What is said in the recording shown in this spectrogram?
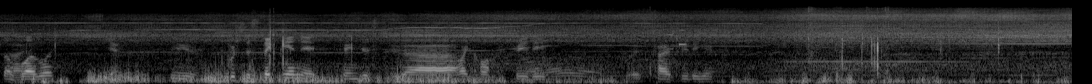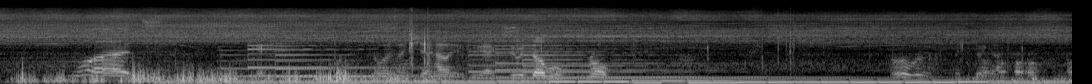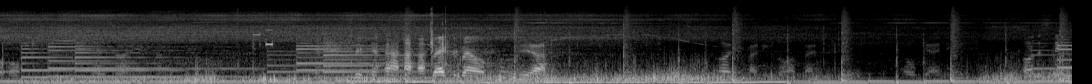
Sounds lovely. Yeah. You push the stick in, it changes to uh, what you call 3D. So let's try 3D again. What? I wasn't sure how it reacts. Do a double roll. Oh, it's going up. Uh-oh. Uh-oh. That's Back to balance. yeah. Oh, it's running low on battery. Okay, I need it. Oh, the stick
